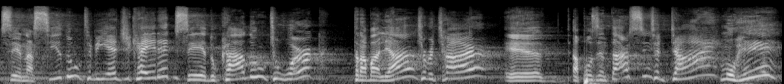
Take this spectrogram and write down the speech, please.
Ser nascido, to be educated, ser educado, to work, trabalhar, to retire, é, aposentar-se, to die. morrer.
